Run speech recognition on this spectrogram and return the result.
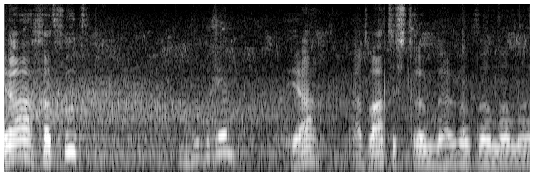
Ja, gaat goed. Goed begin. Ja, ja het water stroomt nou. Dan, dan, dan, uh,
